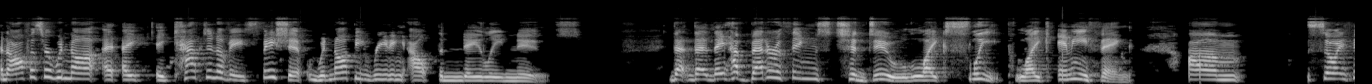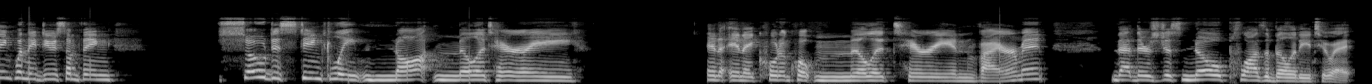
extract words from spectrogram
An officer would not, a, a captain of a spaceship would not be reading out the daily news that, that they have better things to do, like sleep, like anything. Um, so I think when they do something so distinctly not military in, in a quote unquote military environment, that there's just no plausibility to it.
